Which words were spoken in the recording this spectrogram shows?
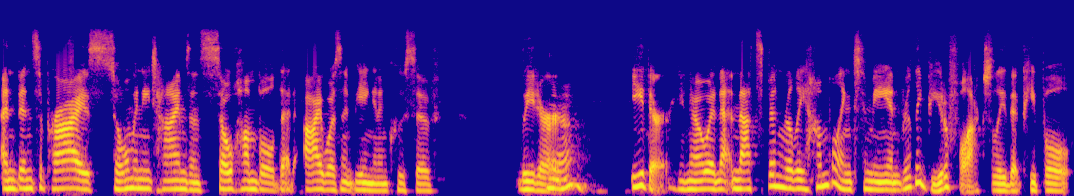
and been surprised so many times and so humbled that I wasn't being an inclusive leader. Yeah. Either, you know, and, and that's been really humbling to me and really beautiful actually that people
